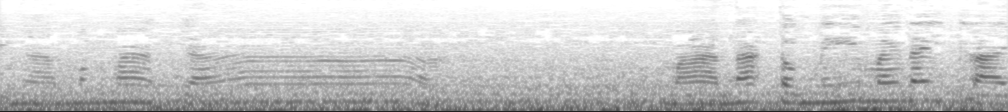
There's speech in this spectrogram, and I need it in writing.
วยงามมาก ๆ จ้า มาณตรงนี้ไม่ได้ถ่าย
